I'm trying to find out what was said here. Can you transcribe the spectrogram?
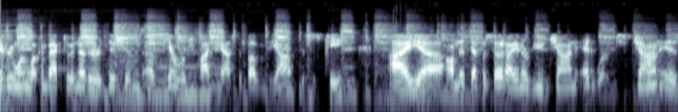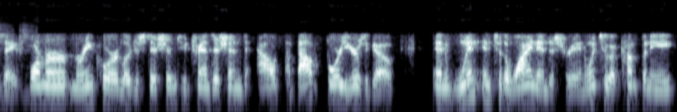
everyone, welcome back to another edition of Cameron Brooks Podcast Above and Beyond. This is Pete. I uh, on this episode I interviewed John Edwards. John is a former Marine Corps logistician who transitioned out about four years ago and went into the wine industry and went to a company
